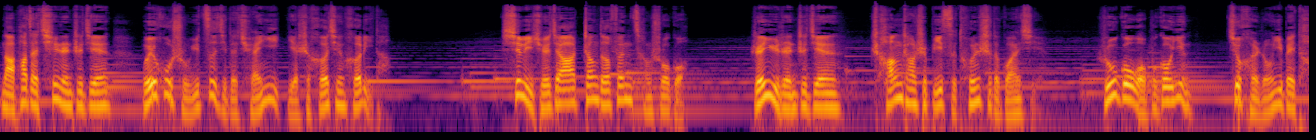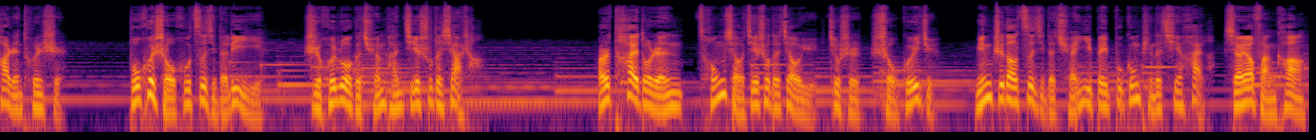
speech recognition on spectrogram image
哪怕在亲人之间维护属于自己的权益也是合情合理的。心理学家张德芬曾说过：“人与人之间常常是彼此吞噬的关系，如果我不够硬，就很容易被他人吞噬。”不会守护自己的利益，只会落个全盘皆输的下场。而太多人从小接受的教育就是守规矩，明知道自己的权益被不公平的侵害了，想要反抗，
